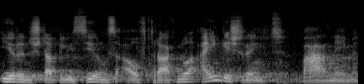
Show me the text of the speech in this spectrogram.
ihren Stabilisierungsauftrag nur eingeschränkt wahrnehmen.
